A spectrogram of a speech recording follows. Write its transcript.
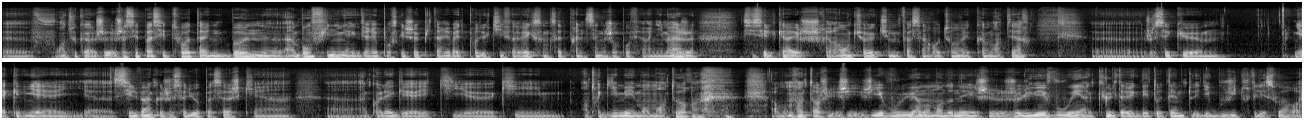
euh, en tout cas, je ne sais pas si toi, tu as une bonne, un bon feeling avec Viré pour SketchUp et tu arrives à être productif avec sans que ça te prenne 5 jours pour faire une image. Si c'est le cas, je serais vraiment curieux que tu me fasses un retour dans les commentaires. Euh, je sais que il y, a, Sylvain que je salue au passage, qui est un, collègue et qui, euh, qui, entre guillemets, est mon mentor. Alors mon mentor, j'y ai voulu à un moment donné, je, lui ai voué un culte avec des totems et des bougies tous les soirs,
